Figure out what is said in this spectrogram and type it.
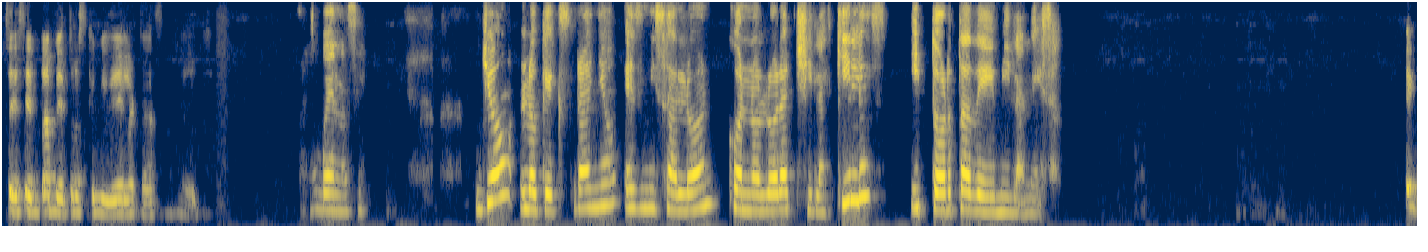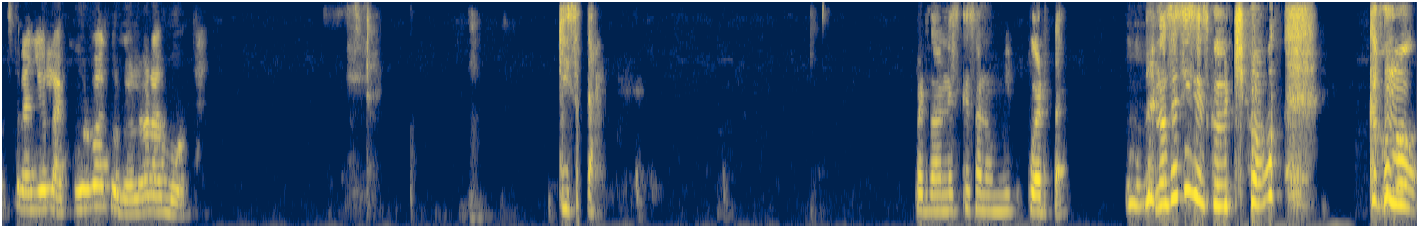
60 metros que mide la casa. Bueno, sí. Yo lo que extraño es mi salón con olor a chilaquiles y torta de milanesa. extraño la curva con olor a mota. Quizá. Perdón, es que sonó mi puerta. No sé si se escuchó. Como.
